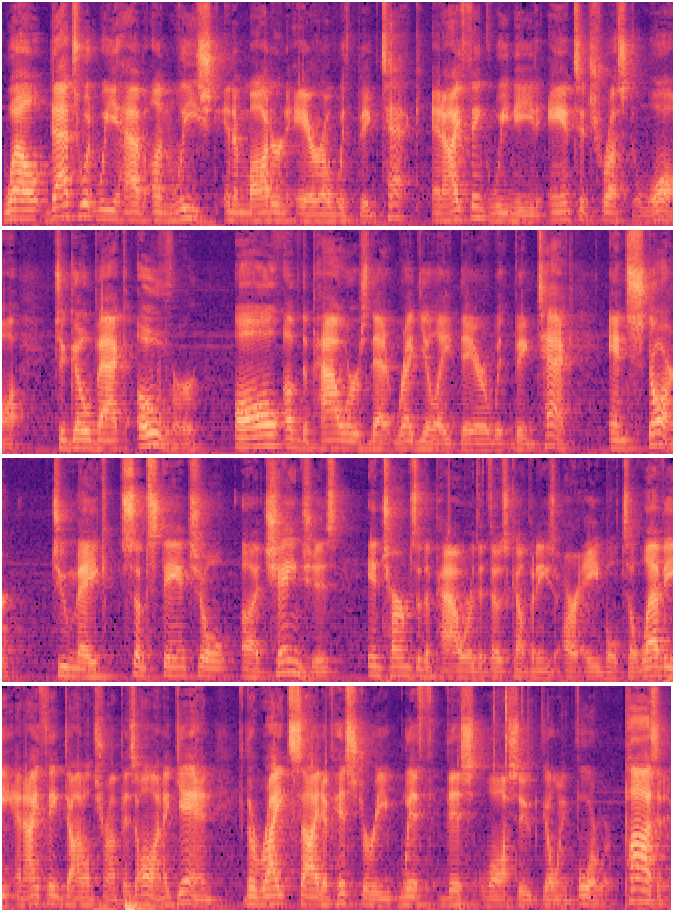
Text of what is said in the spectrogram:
Well, that's what we have unleashed in a modern era with big tech. And I think we need antitrust law to go back over all of the powers that regulate there with big tech and start to make substantial uh, changes in terms of the power that those companies are able to levy. And I think Donald Trump is on, again, the right side of history with this lawsuit going forward. Positive.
